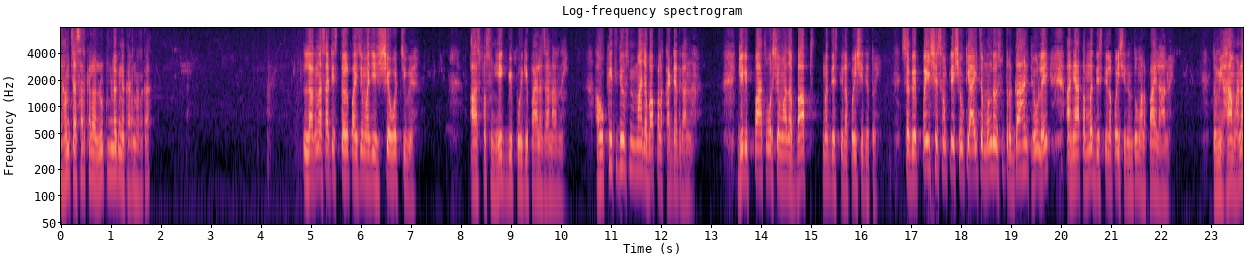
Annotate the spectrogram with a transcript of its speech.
आमच्यासारख्याला लुटून लग्न करणार का? लग्नासाठी स्थळ पाहिजे माझी ही शेवटची वेळ. आजपासून एक बी पोरगी पाहायला जाणार नाही. अहो किती दिवस मी माझ्या बापाला खड्ड्यात घालणार? गेली पाच वर्ष माझा बाप मध्यस्थीला पैसे देतोय. सगळे पैसे संपले शेवटी आईचं मंगळसूत्र गहाण ठेवलंय आणि आता मध्यस्थीला पैसे देऊन तुम्हाला पाहायला आलोय. तुम्ही हा म्हणा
